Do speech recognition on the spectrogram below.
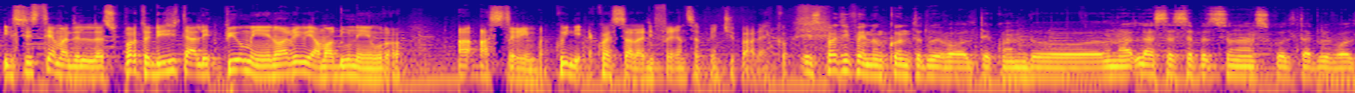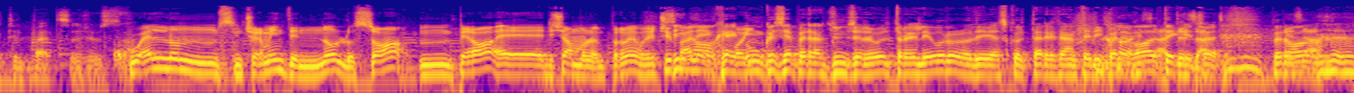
il sistema del supporto digitale, più o meno arriviamo ad un euro a, a stream. Quindi questa è la differenza principale, ecco. E Spotify non conta due volte quando una- la stessa persona ascolta due volte il pezzo, giusto? Quello mm, sinceramente non lo so, mm, però è, diciamo il problema Sì, principale no, è che poi... comunque sia per raggiungere oltre l'euro lo devi ascoltare tante di quelle No, volte esatto, che esatto. cioè, però Esatto.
